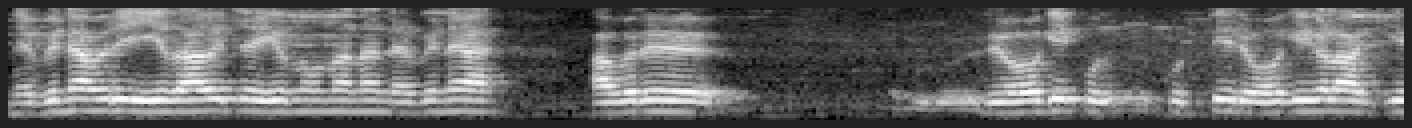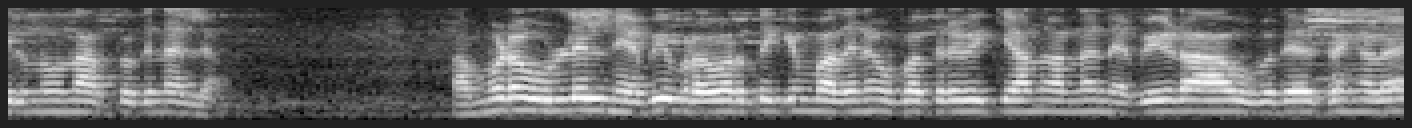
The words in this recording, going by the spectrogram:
നബിനെ അവർ ഈതാവ് ചെയ്യുന്നു എന്ന് പറഞ്ഞാൽ നബിനെ അവർ രോഗി കുത്തി രോഗികളാക്കിയിരുന്നു എന്ന അർത്ഥത്തിനല്ല. നമ്മുടെ ഉള്ളിൽ നബി പ്രവർത്തിക്കുമ്പോൾ അതിനെ ഉപദ്രവിക്കുക എന്ന് പറഞ്ഞാൽ നബിയുടെ ആ ഉപദേശങ്ങളെ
